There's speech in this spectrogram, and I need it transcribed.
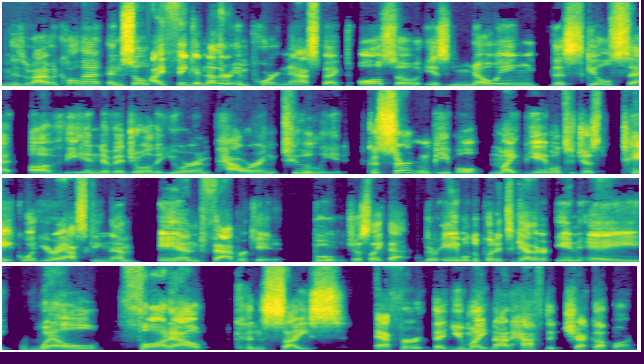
mm. is what I would call that. And so I think another important aspect also is knowing the skill set of the individual that you are empowering to lead. Because certain people might be able to just take what you're asking them and fabricate it. Boom, just like that. They're able to put it together in a well thought out, concise effort that you might not have to check up on.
